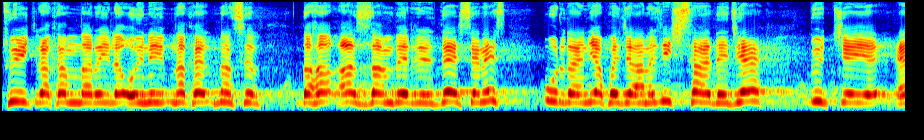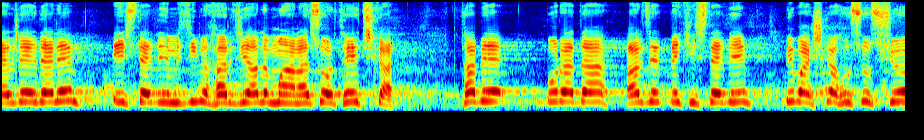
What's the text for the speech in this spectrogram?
TÜİK rakamlarıyla oynayıp nasıl daha az zam verir derseniz, buradan yapacağınız iş sadece bütçeyi elde edelim, istediğimiz gibi harcayalım manası ortaya çıkar. Tabi burada arz etmek istediğim bir başka husus şu,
